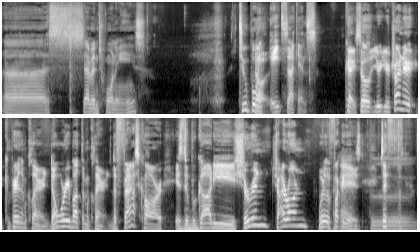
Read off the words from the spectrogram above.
uh seven twenties. Two point eight seconds. Okay, so you're, you're trying to compare the McLaren. Don't worry about the McLaren. The fast car is the Bugatti Chiron, Chiron, whatever the fuck it Okay. is. It's a th-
